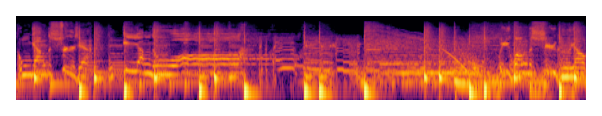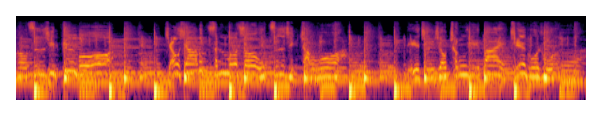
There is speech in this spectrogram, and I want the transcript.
同样的世界，不一样的我。时刻要靠自己拼搏，脚下路怎么走自己掌握，别计较成与败，结果如何，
